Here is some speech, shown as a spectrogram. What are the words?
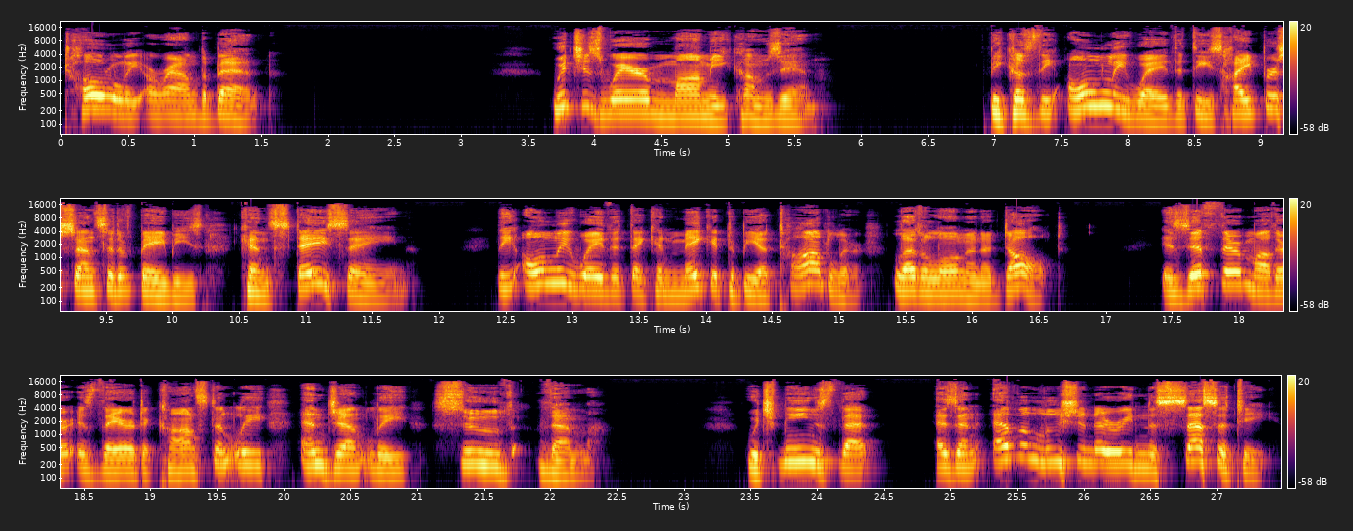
totally around the bend. Which is where mommy comes in. Because the only way that these hypersensitive babies can stay sane, the only way that they can make it to be a toddler, let alone an adult, is if their mother is there to constantly and gently soothe them. Which means that as an evolutionary necessity,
